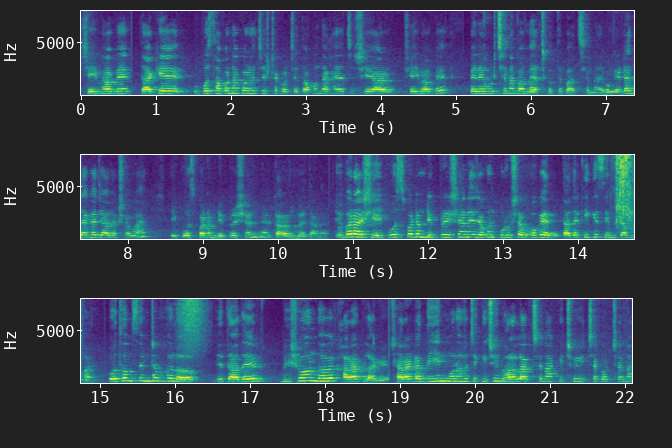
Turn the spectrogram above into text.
সেইভাবে তাকে উপস্থাপনা করার চেষ্টা করছে, তখন দেখা যাচ্ছে সে আর সেইভাবে পেরে উঠছে না বা ম্যাচ করতে পারছে না। এবং এটা দেখা যায় অনেক সময় এই পোস্টপার্টাম ডিপ্রেশন এর কারণ হয়ে দাঁড়ায়। এবার আসি, এই পোস্টপার্টাম ডিপ্রেশনে যখন পুরুষরা ভোগেন, তাদের কি কি সিমটম হয়? প্রথম সিমটম হলো যে তাদের ভীষণভাবে খারাপ লাগে। সারাটা দিন মনে হচ্ছে কিছুই ভালো লাগছে না, কিছুই ইচ্ছা করছে না।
